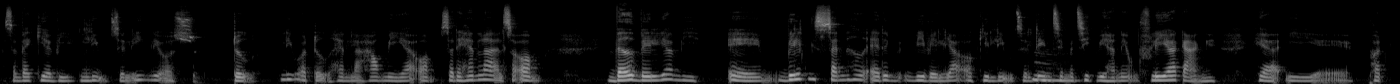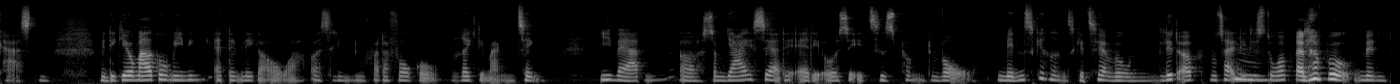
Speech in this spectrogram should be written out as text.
Altså hvad giver vi liv til? Egentlig også død. Liv og død handler hav mere om. Så det handler altså om, hvad vælger vi? Øh, hvilken sandhed er det, vi vælger at give liv til? Det er en mm. tematik, vi har nævnt flere gange her i øh, podcasten. Men det giver jo meget god mening, at den ligger over os lige nu, for der foregår rigtig mange ting i verden. Og som jeg ser det, er det også et tidspunkt, hvor menneskeheden skal til at vågne lidt op. Nu tager jeg lige mm. de store briller på, men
